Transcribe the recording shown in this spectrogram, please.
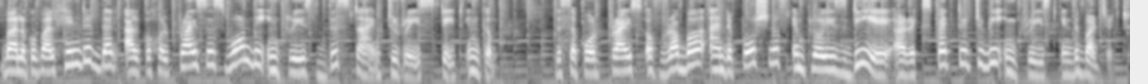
Balagopal hinted that alcohol prices won't be increased this time to raise state income. The support price of rubber and a portion of employees' DA are expected to be increased in the budget.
